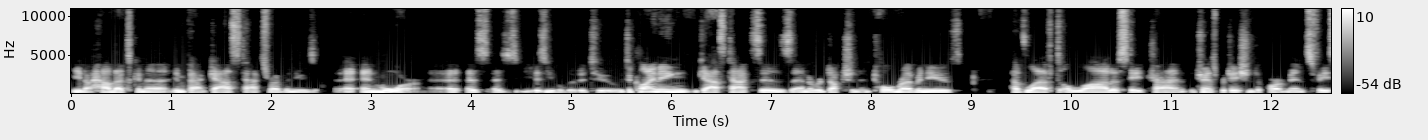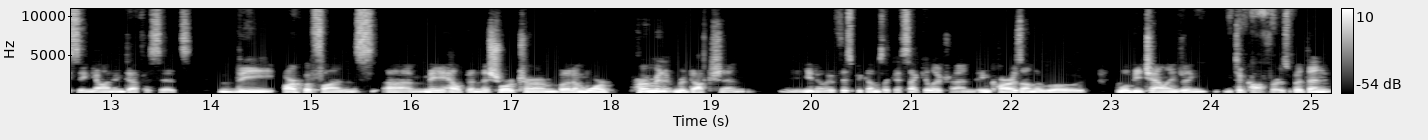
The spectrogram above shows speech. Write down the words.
you know how that's going to impact gas tax revenues and more, as as as you've alluded to. Declining gas taxes and a reduction in toll revenues have left a lot of state tra- transportation departments facing yawning deficits. The ARPA funds uh, may help in the short term, but a more permanent reduction you know, if this becomes like a secular trend in cars on the road will be challenging to coffers. But then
